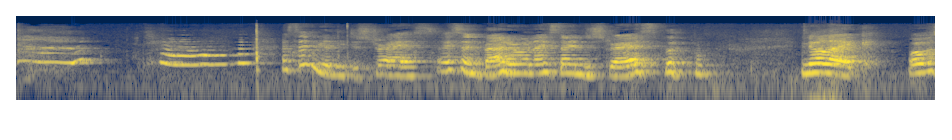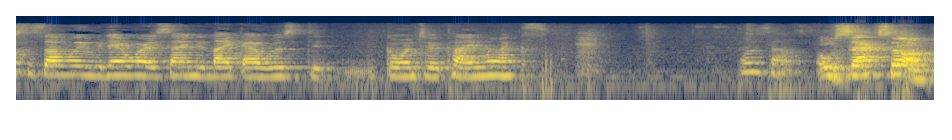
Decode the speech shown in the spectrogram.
I sound really distressed. I sound better when I sound distressed. You know, like, what was the song we did where it sounded like I was d- going to a climax? What was that? Oh, sex song.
